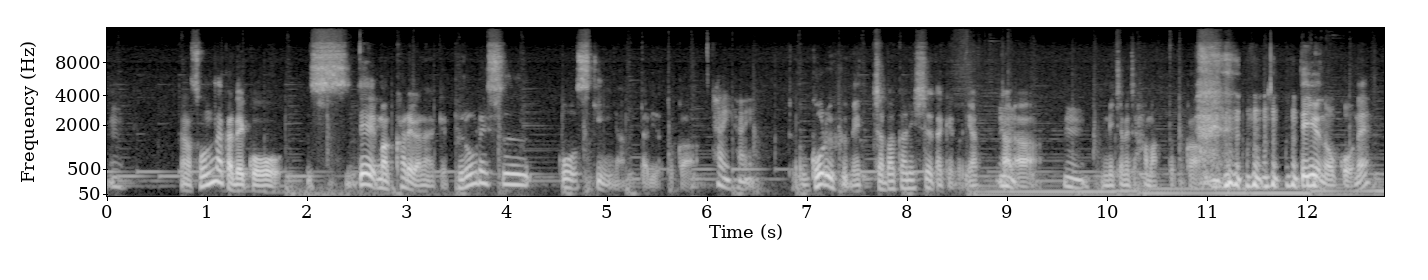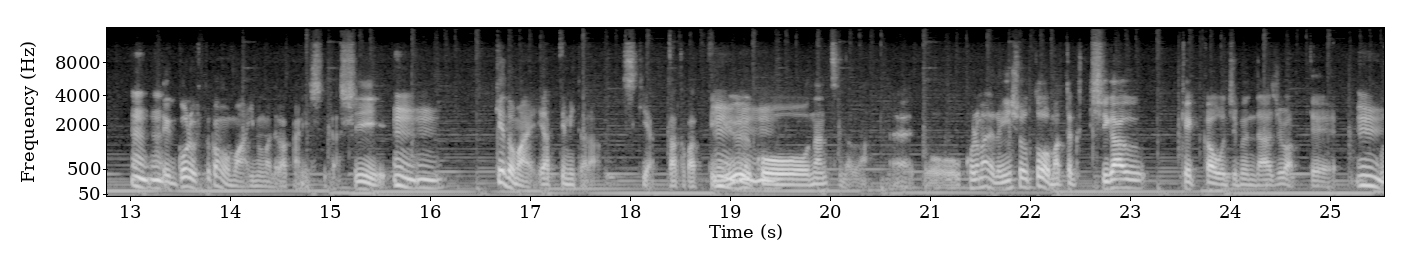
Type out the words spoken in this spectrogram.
うんなんかその中でこうすで、まあ、彼が何だっけプロレスを好きになったりだとかはいはい。ゴルフめっちゃバカにしてたけどやったらうん。めちゃめちゃハマったとか、っていうのをこうねうんうん。でゴルフとかもまあ今までバカにしてたしうんうん。けどまあやってみたら好きやったとかっていう,、うんうんうん。こうなんつうんだろうな、えー、とこれまでの印象と全く違う結果を自分で味わって、好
